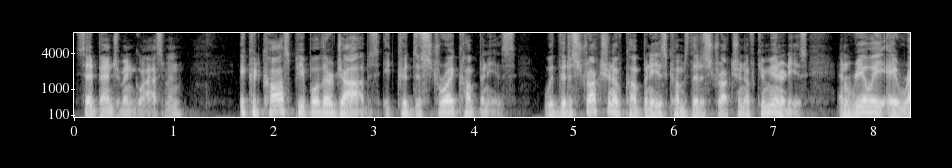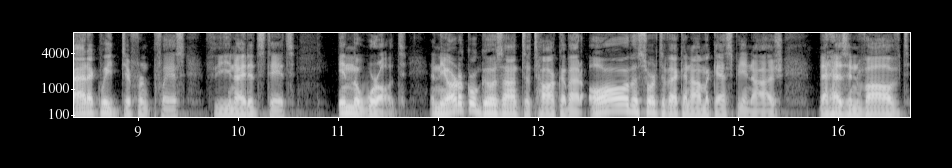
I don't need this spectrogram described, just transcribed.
said Benjamin Glassman. It could cost people their jobs. It could destroy companies. With the destruction of companies comes the destruction of communities, and really a radically different place for the United States in the world. And the article goes on to talk about all the sorts of economic espionage that has involved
